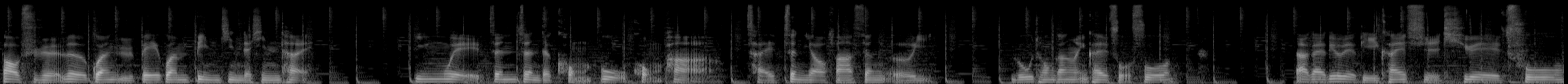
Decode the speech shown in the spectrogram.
保持着乐观与悲观并进的心态，因为真正的恐怖恐怕。才正要发生而已，如同刚刚一开始所说，大概六月底开始，七月初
